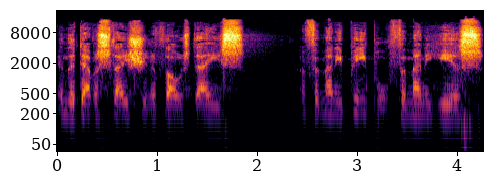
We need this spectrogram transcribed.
in the devastation of those days and for many people for many years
